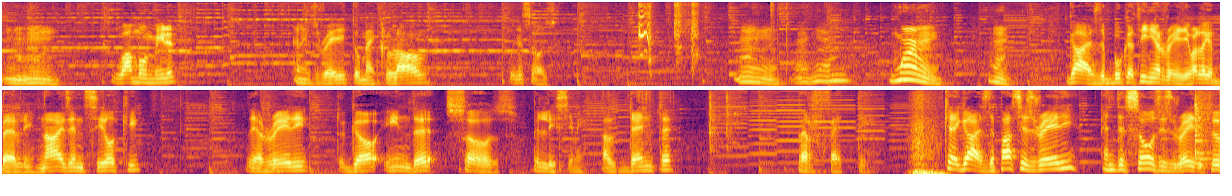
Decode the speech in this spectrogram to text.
Mm hmm One more minute and it's ready to make love with the sauce. Mmm, mm-hmm. Mmm. Mm. Guys, the bucatini are ready. Guarda che belli, nice and silky. They are ready to go in the sauce. Bellissimi, al dente, perfetti. Okay guys, the pasta is ready and the sauce is ready too.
